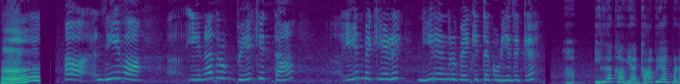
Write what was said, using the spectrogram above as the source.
ಆ, ನೀವಾ ಏನಾದ್ರೂ ಬೇಕಿತ್ತಾ ಏನ್ ಬೇಕು ಹೇಳಿ ನೀರೇನಾದ್ರೂ ಬೇಕಿತ್ತ ಕುಡಿಯೋದಕ್ಕೆ ಆ, ಇಲ್ಲ ಕಾವ್ಯ ಗಾಬರಿ ಆಗ್ಬೇಡ.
